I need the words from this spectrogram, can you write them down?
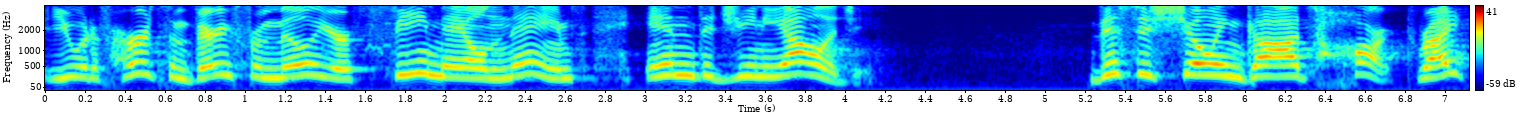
you would have heard some very familiar female names in the genealogy. This is showing God's heart, right?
